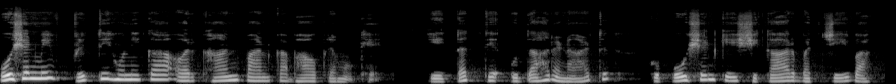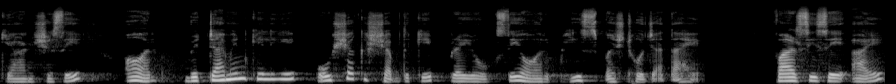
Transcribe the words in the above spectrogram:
पोषण में वृद्धि होने का और खान पान का भाव प्रमुख है। ये तथ्य उदाहरणार्थ कुपोषण के शिकार बच्चे वाक्यांश से और विटामिन के लिए पोषक शब्द के प्रयोग से और भी स्पष्ट हो जाता है। फारसी से आए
